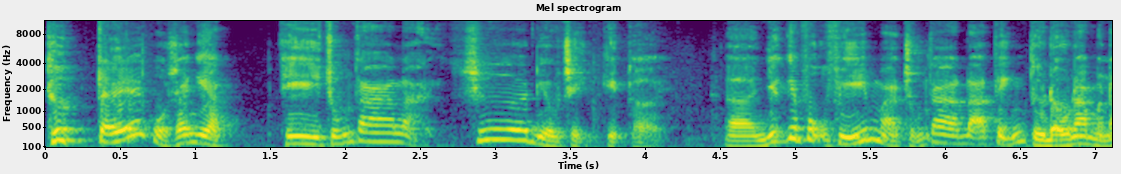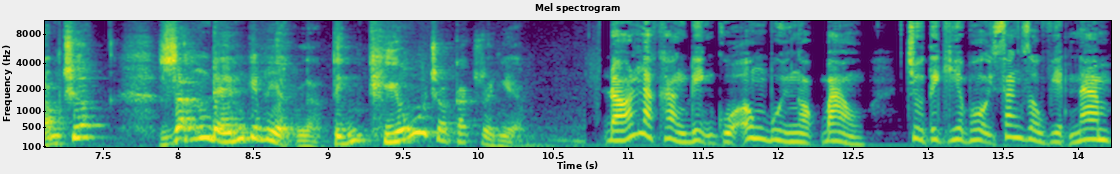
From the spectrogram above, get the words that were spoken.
thực tế của doanh nghiệp thì chúng ta lại chưa điều chỉnh kịp thời. À, những cái phụ phí mà chúng ta đã tính từ đầu năm và năm trước dẫn đến cái việc là tính thiếu cho các doanh nghiệp. Đó là khẳng định của ông Bùi Ngọc Bảo, Chủ tịch Hiệp hội Xăng dầu Việt Nam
